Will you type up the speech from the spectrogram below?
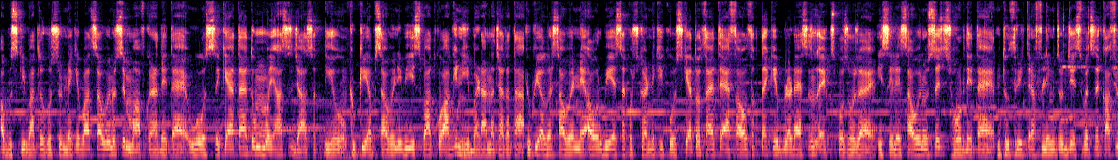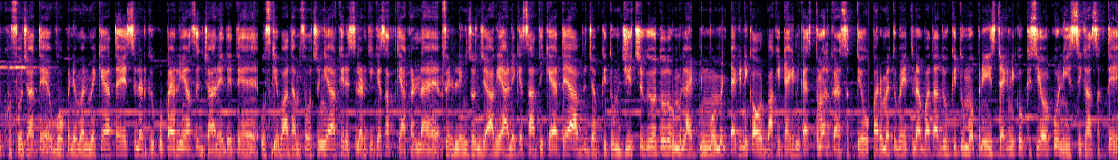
अब उसकी बातों को सुनने के बाद सावन उसे माफ़ कर देता है। वो उससे कहता है, तुम यहाँ से जा सकती हो। क्योंकि अब सावन भी इस बात को आगे नहीं बढ़ाना चाहता था। क्योंकि अगर सावन ने और भी ऐसा कुछ करने की कोशिश किया तो शायद ऐसा हो सकता है कि ब्लड एसेंस एक्सपोज हो जाए। इसीलिए सावन उसे छोड़ देता है। दूसरी तरफ़ लिंग जो इस वजह से काफ़ी खुश हो जाते हैं, वो अपने मन में कहते हैं, इस लड़के को पहले यहाँ से जाने देते हैं। उसके बाद हम सोचेंगे, आखिर इस लड़के के साथ क्या करना है? फिर लिंग जो आगे आने के साथ ही कहते हैं अब जबकि तुम जीत चुके हो तो तुम लाइटनिंग मूवमेंट टेक्निक और बाकी टेक्निक का इस्तेमाल कर सकते हो। पर मैं तुम्हें इतना बता दूँ कि तुम अपनी इस टेक्निक को किसी और को नहीं सिखा सकते,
